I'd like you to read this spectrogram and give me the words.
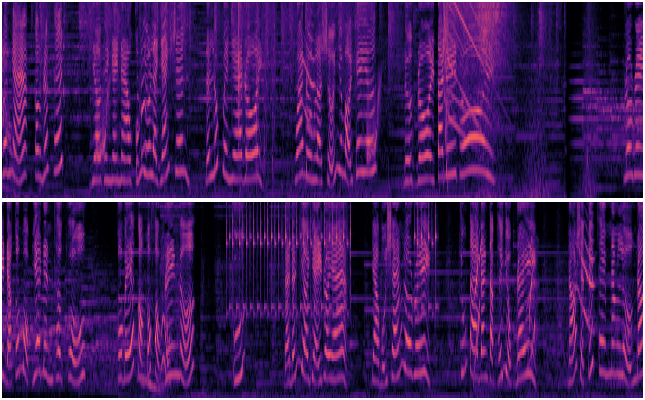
Vâng ạ, con rất thích. Giờ thì ngày nào cũng như là Giáng sinh Đến lúc về nhà rồi. Qua đường là sữa như mọi khi ư. Được rồi, ta đi thôi. Lori đã có một gia đình thật thụ. Cô bé còn có phòng riêng nữa. Ú, đã đến giờ dậy rồi à. Chào buổi sáng Lori. Chúng ta đang tập thể dục đây. Nó sẽ tiếp thêm năng lượng đó.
